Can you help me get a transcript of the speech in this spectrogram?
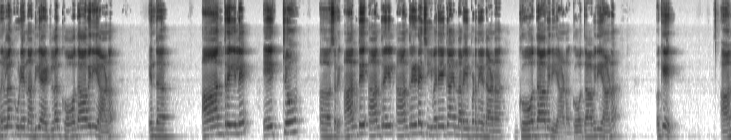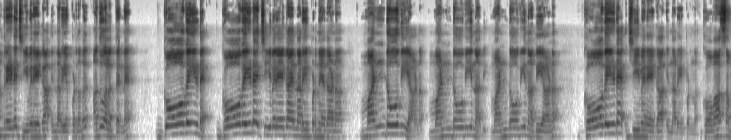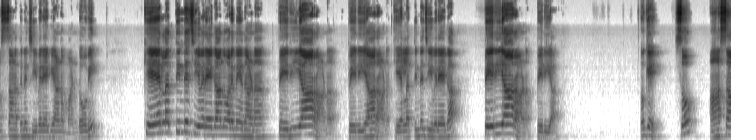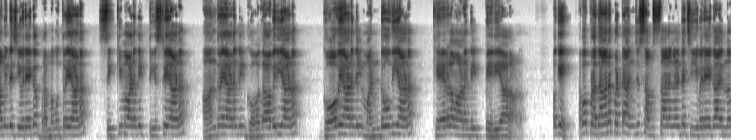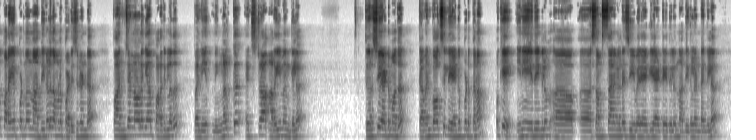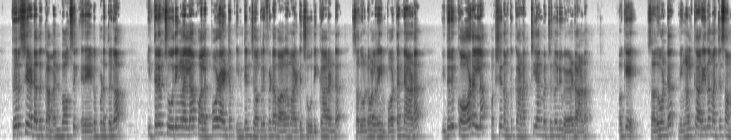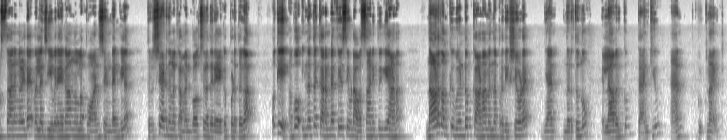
നീളം കൂടിയ നദിയായിട്ടുള്ള ഗോദാവരിയാണ് എന്ത്? ആന്ധ്രയിലെ ഏറ്റവും സോറി ആന്ധ്ര ആന്ധ്രയിൽ ആന്ധ്രയുടെ ജീവരേഖ എന്നറിയപ്പെടുന്ന ഏതാണ്? ഗോദാവരിയാണ്. ഗോദാവരിയാണ് ഓക്കെ ആന്ധ്രയുടെ ജീവരേഖ എന്നറിയപ്പെടുന്നത്. അതുപോലെ തന്നെ ഗോവയുടെ ഗോവയുടെ ജീവരേഖ എന്നറിയപ്പെടുന്ന ഏതാണ്? മണ്ടോവിയാണ് മണ്ടോവി നദി. മണ്ടോവി നദിയാണ് ഗോവയുടെ ജീവരേഖ എന്നറിയപ്പെടുന്നത്. ഗോവ സംസ്ഥാനത്തിന്റെ ജീവരേഖയാണ് മണ്ടോവി കേരളത്തിന്റെ ജീവരേഖ എന്ന് പറയുന്നത് ഏതാണ്? പെരിയാറാണ്. പെരിയാറാണ്. കേരളത്തിന്റെ ജീവരേഖ പെരിയാറാണ്. പെരിയാർ. ഓക്കെ സോ ആസാമിന്റെ ജീവരേഖ ബ്രഹ്മപുത്രയാണ്. സിക്കിം ആണെങ്കിൽ ടീസ്റ്റയാണ്. ആന്ധ്രയാണെങ്കിൽ ഗോദാവരിയാണ്. ഗോവയാണെങ്കിൽ മണ്ടോവിയാണ് കേരളമാണെങ്കിൽ പെരിയാറാണ്. ഓക്കെ അപ്പോൾ പ്രധാനപ്പെട്ട അഞ്ച് സംസ്ഥാനങ്ങളുടെ ജീവരേഖ എന്ന് പറയപ്പെടുന്ന നദികൾ നമ്മൾ പഠിച്ചിട്ടുണ്ട്. അപ്പൊ അഞ്ചെണ്ണമാണ് ഞാൻ പറഞ്ഞിട്ടുള്ളത്. അപ്പൊ നിങ്ങൾക്ക് എക്സ്ട്രാ അറിയുമെങ്കിൽ തീർച്ചയായിട്ടും അത് കമന്റ് ബോക്സിൽ രേഖപ്പെടുത്തണം. ഓക്കെ ഇനി ഏതെങ്കിലും സംസ്ഥാനങ്ങളുടെ ജീവരേഖയായിട്ട് ഏതെങ്കിലും നദികൾ ഉണ്ടെങ്കിൽ തീർച്ചയായിട്ടും അത് കമന്റ് ബോക്സിൽ രേഖപ്പെടുത്തുക. ഇത്തരം ചോദ്യങ്ങളെല്ലാം പലപ്പോഴായിട്ടും ഇന്ത്യൻ ജോഗ്രഫിയുടെ ഭാഗമായിട്ട് ചോദിക്കാറുണ്ട്. സോ അതുകൊണ്ട് വളരെ ഇമ്പോർട്ടന്റ് ആണ്. ഇതൊരു കോഡല്ല പക്ഷെ നമുക്ക് കണക്ട് ചെയ്യാൻ പറ്റുന്ന ഒരു വേർഡാണ് ഓക്കെ സോ അതുകൊണ്ട് നിങ്ങൾക്ക് അറിയുന്ന മറ്റ് സംസ്ഥാനങ്ങളുടെ വല്ല ജീവരേഖ എന്നുള്ള പോയിന്റ്സ് ഉണ്ടെങ്കിൽ തീർച്ചയായിട്ടും നിങ്ങൾ കമന്റ് ബോക്സിൽ അത് രേഖപ്പെടുത്തുക. ഓക്കെ അപ്പോൾ ഇന്നത്തെ കറണ്ട് അഫയേഴ്സ് ഇവിടെ അവസാനിപ്പിക്കുകയാണ്. നാളെ നമുക്ക് വീണ്ടും കാണാമെന്ന പ്രതീക്ഷയോടെ ഞാൻ നിർത്തുന്നു. എല്ലാവർക്കും thank you and good night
